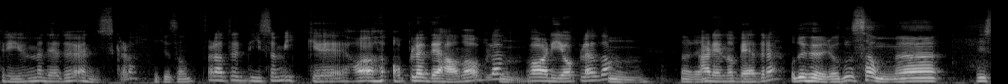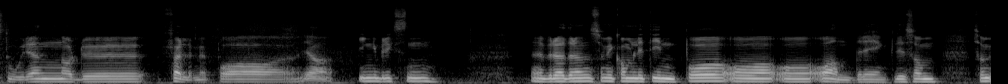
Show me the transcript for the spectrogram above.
driver med det du ønsker, da. Ikke sant? For at de som ikke har opplevd det han har opplevd, hva har de opplevd da? Mm. Det er det. Er det noe bedre? Og du hører jo den samme historien når du følger med på ja, Ingebrigtsen-brødrene, som vi kom litt inn på, og, og, og andre egentlig som, som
